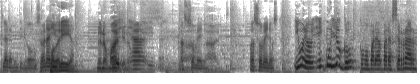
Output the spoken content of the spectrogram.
claramente no. Se van a Podrían. Menos mal que no. Ah, y- más o menos. Más o menos. Y bueno, es muy loco, como para, para cerrar,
